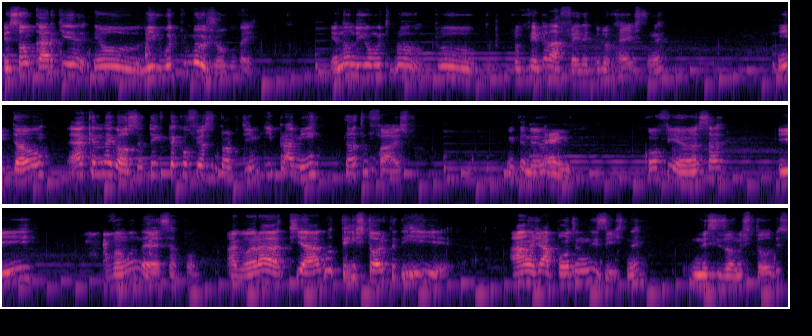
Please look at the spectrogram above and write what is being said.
Eu sou um cara que eu ligo muito pro meu jogo, velho. Eu não ligo muito pro, pro, pro que vem pela frente, pelo resto, né? Então, é aquele negócio, você tem que ter confiança no próprio time, e pra mim, tanto faz. Entendeu? É. Confiança e vamos nessa, pô. Agora, Thiago tem histórico de arranjar ponta não existe, né? Nesses anos todos.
